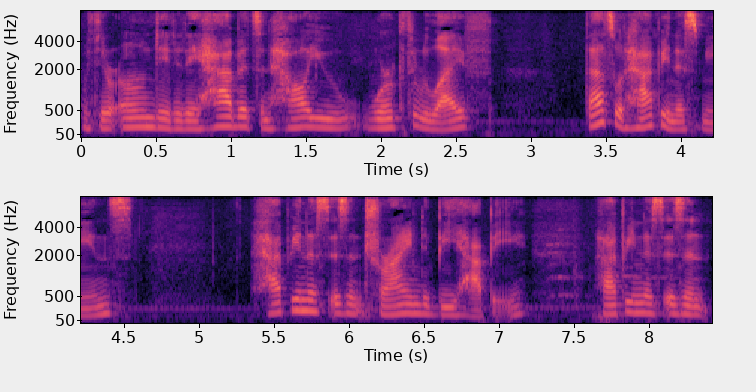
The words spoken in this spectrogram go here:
with your own day to day habits, and how you work through life, that's what happiness means. Happiness isn't trying to be happy. Happiness isn't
